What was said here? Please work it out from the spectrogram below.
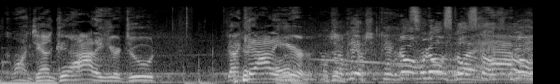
Come on, Jan, get out of here, dude. You Gotta get out of here. Okay, okay, we're going. We're going. Let's go. Let's go. We're going.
